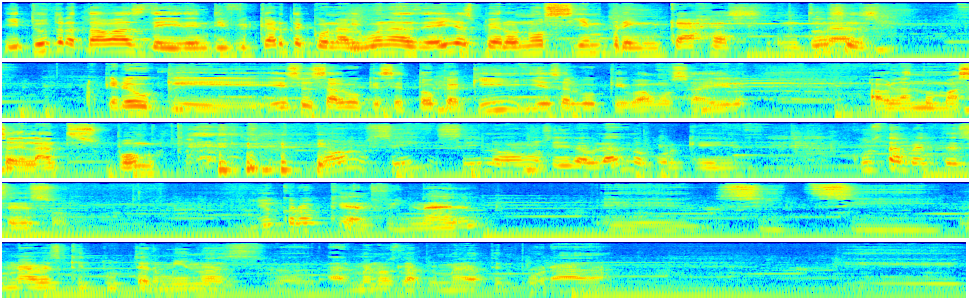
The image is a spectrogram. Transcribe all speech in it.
y tú tratabas de identificarte con algunas de ellas, pero no siempre encajas. Entonces, creo que eso es algo que se toca aquí y es algo que vamos a ir hablando más adelante, supongo. No, sí, sí, lo vamos a ir hablando porque justamente es eso. Yo creo que al final, eh, si, si, una vez que tú terminas eh, al menos la primera temporada, eh,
